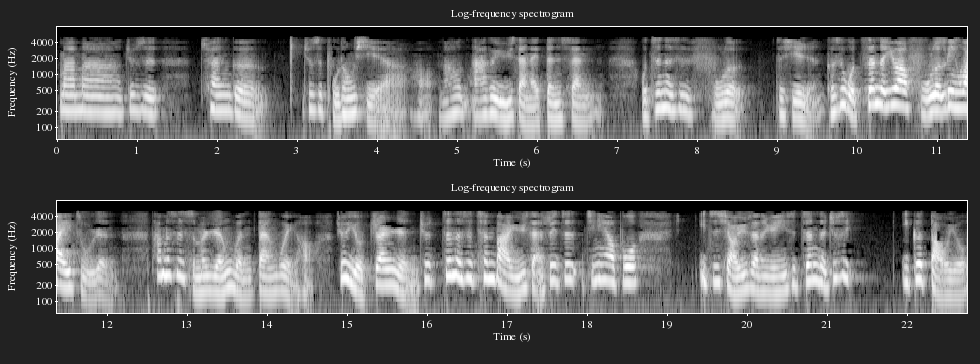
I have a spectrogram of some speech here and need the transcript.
妈妈就是穿个就是普通鞋啊，好，然后拿个雨伞来登山？我真的是服了这些人。可是我真的又要服了另外一组人，他们是什么人文单位哈？就有专人，就真的是撑把雨伞。所以这今天要播一只小雨伞的原因是真的，就是一个导游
